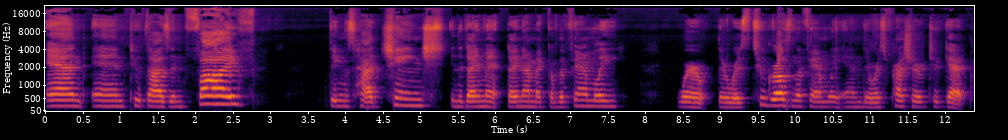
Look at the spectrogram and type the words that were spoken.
And in 2005, things had changed in the dyma- dynamic of the family, where there was two girls in the family, and there was pressure to get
